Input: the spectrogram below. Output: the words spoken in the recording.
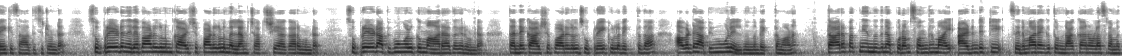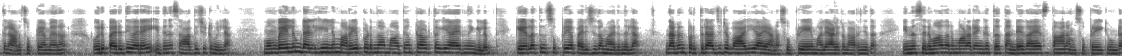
സുപ്രിയയ്ക്ക് സാധിച്ചിട്ടുണ്ട്. സുപ്രിയയുടെ നിലപാടുകളും കാഴ്ചപ്പാടുകളുമെല്ലാം ചർച്ചയാകാറുമുണ്ട്. സുപ്രിയയുടെ അഭിമുഖങ്ങൾക്കും ആരാധകരുണ്ട്. തന്റെ കാഴ്ചപ്പാടുകൾ സുപ്രിയയ്ക്കുള്ള വ്യക്തത അവരുടെ അഭിമുഖങ്ങളിൽ നിന്നും വ്യക്തമാണ്. താരപത്നി എന്നതിനപ്പുറം സ്വന്തമായി ഐഡന്റിറ്റി സിനിമാ രംഗത്തുണ്ടാക്കാനുള്ള ശ്രമത്തിലാണ് സുപ്രിയ മേനോൻ. ഒരു പരിധിവരെ ഇതിന് സാധിച്ചിട്ടുമില്ല. മുംബൈയിലും ഡൽഹിയിലും അറിയപ്പെടുന്ന മാധ്യമപ്രവർത്തകയായിരുന്നെങ്കിലും കേരളത്തിൽ സുപ്രിയ പരിചിതമായിരുന്നില്ല. നടൻ പൃഥ്വിരാജിന്റെ ഭാര്യയായാണ് സുപ്രിയയെ മലയാളികൾ അറിഞ്ഞത്. ഇന്ന് സിനിമാ നിർമ്മാണ രംഗത്ത് തന്റേതായ സ്ഥാനം സുപ്രിയയ്ക്കുണ്ട്.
